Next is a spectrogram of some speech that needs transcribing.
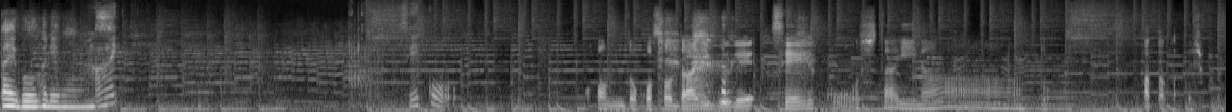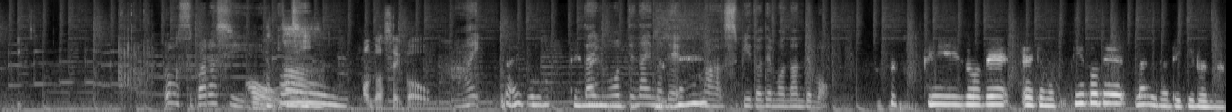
ダイブを振ります。はい成功今度こそダイブで成功したいなぁと。あったあったでしょ。お素晴らしいお1あ今度は成功。はいだいぶ持ってない。だいぶ持ってないので、ねまあスピードでも何でもスピードで、え、でもスピードで何ができるんだろう。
